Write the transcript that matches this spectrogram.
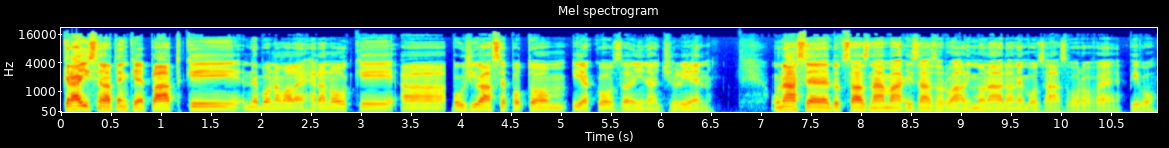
Krájí se na tenké plátky nebo na malé hranolky a používá se potom jako zelenina julienne. U nás je docela známá i zázvorová limonáda nebo zázvorové pivo.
